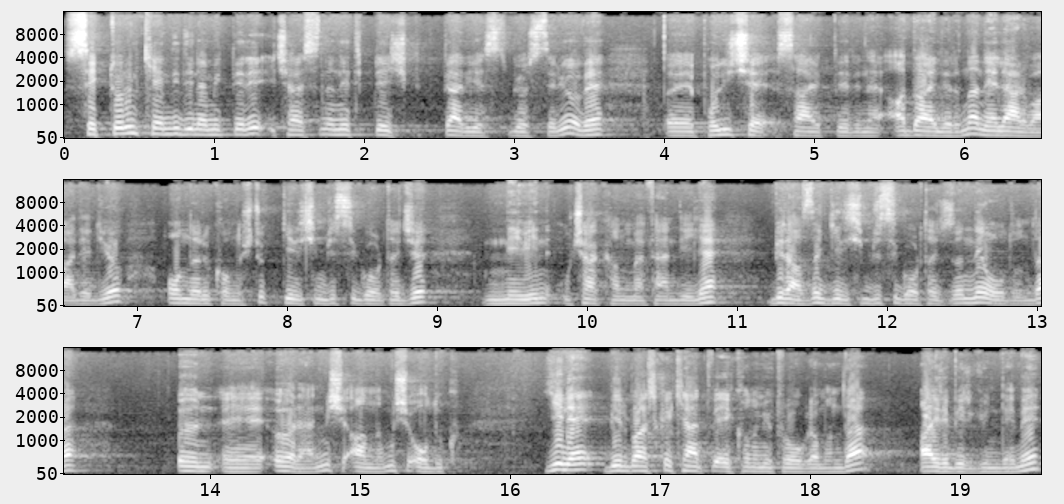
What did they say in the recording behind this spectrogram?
sektörün kendi dinamikleri içerisinde ne tip değişiklikler gö- gösteriyor ve e, poliçe sahiplerine, adaylarına neler vaat ediyor onları konuştuk. Girişimci sigortacı Nevin Uçak hanımefendi ile biraz da girişimci sigortacılığın ne olduğunu da ön- e, öğrenmiş, anlamış olduk. Yine bir başka kent ve ekonomi programında ayrı bir gündemi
